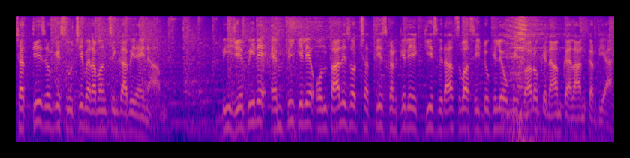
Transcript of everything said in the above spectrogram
छत्तीसगढ़ की सूची में रमन सिंह का भी नहीं नाम। बीजेपी ने एमपी के लिए उनतालीस और छत्तीसगढ़ के लिए इक्कीस विधानसभा सीटों के लिए उम्मीदवारों के नाम का ऐलान कर दिया है।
